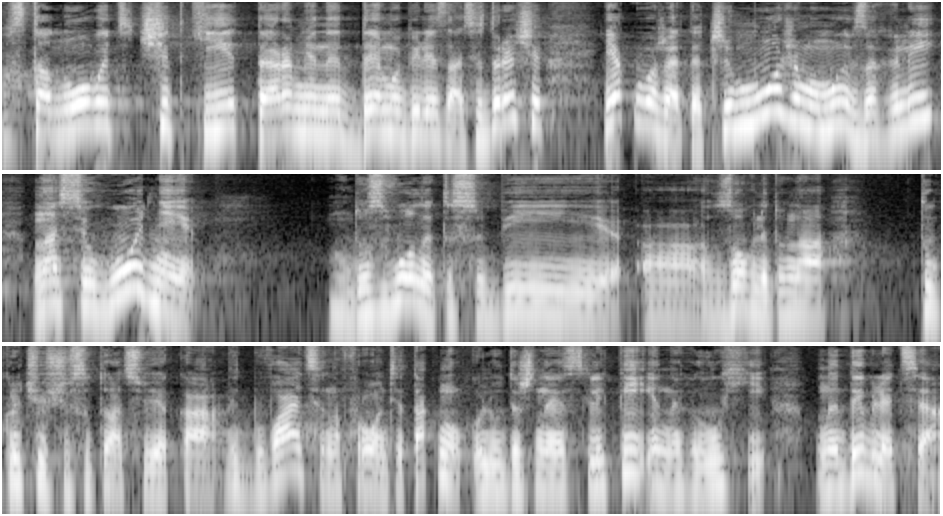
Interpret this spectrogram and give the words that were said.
встановить чіткі терміни демобілізації. До речі, як вважаєте, чи можемо ми взагалі на сьогодні ну, дозволити собі а, з огляду на ту кричущу ситуацію, яка відбувається на фронті, так ну люди ж не сліпі і не глухі. Вони дивляться.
